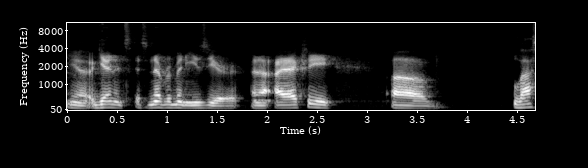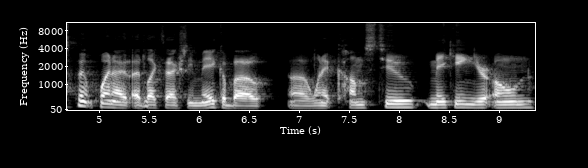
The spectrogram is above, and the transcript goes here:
Yeah, again, it's it's never been easier, and I, I actually, uh, last point point I'd, I'd like to actually make about uh, when it comes to making your own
